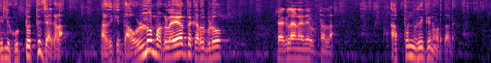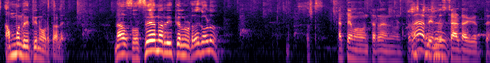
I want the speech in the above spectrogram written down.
ಇಲ್ಲಿ ಹುಟ್ಟುತ್ತೆ ಜಗಳ. ಅದಕ್ಕಿಂತ ಅವಳನ್ನೂ ಮಗಳೇ ಅಂತ ಕರೆದ್ಬಿಡು. ಜಗಳ ಅನ್ನೋದೇ ಹುಟ್ಟಲ್ಲ. ಅಪ್ಪನ ರೀತಿ ನೋಡ್ತಾಳೆ. ಅಮ್ಮನ ರೀತಿ ನೋಡ್ತಾಳೆ. ನಾವು ಸೊಸೆನ ರೀತಿಯಲ್ಲಿ ನೋಡಿದಾಗ ಅವಳು ಅತ್ತೆ ಮಾವನ ಥರ ನೋಡ್ತಾಳೆ ಅದರಿಂದ ಸ್ಟಾರ್ಟ್ ಆಗುತ್ತೆ.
